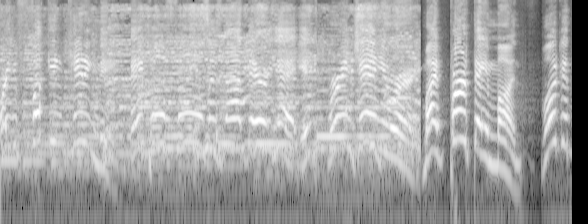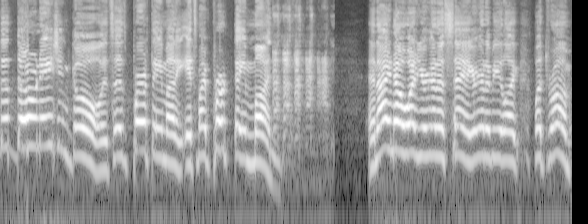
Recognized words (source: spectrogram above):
Are you fucking kidding me? April Fools is not there yet. It, we're in January. My birthday month. Look at the donation goal. It says birthday money. It's my birthday month. And I know what you're gonna say. You're gonna be like, "But drum,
